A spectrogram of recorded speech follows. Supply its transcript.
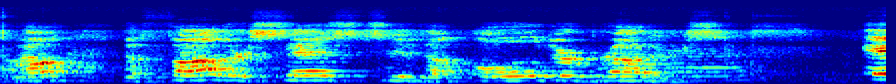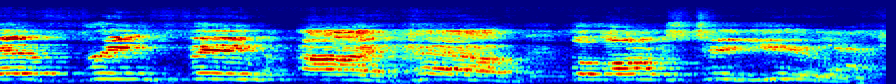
Well, the Father says to the older brothers, Everything I have belongs to you. Yes.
